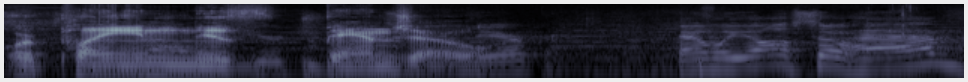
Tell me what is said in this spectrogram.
Or playing his banjo. And we also have.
